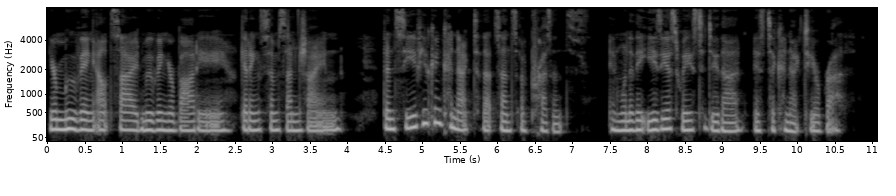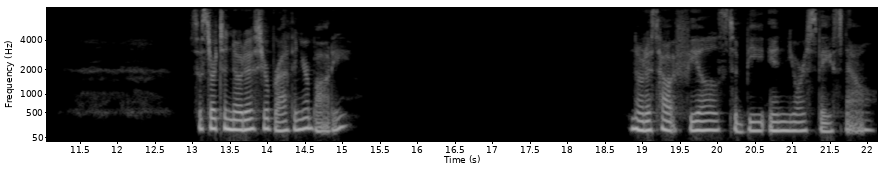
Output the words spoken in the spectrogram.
you're moving outside, moving your body, getting some sunshine, then see if you can connect to that sense of presence. And one of the easiest ways to do that is to connect to your breath. So start to notice your breath in your body. Notice how it feels to be in your space now.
